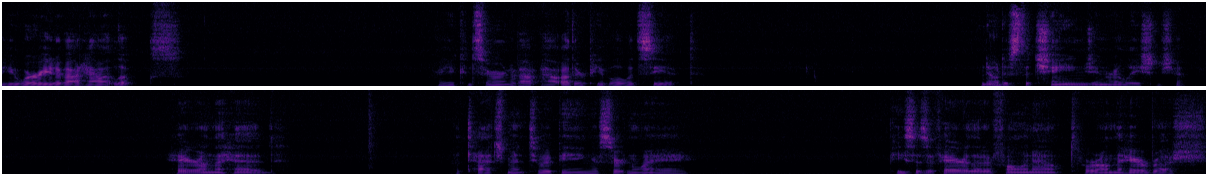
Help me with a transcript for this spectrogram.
Are you worried about how it looks? Are you concerned about how other people would see it? Notice the change in relationship. Hair on the head, attachment to it being a certain way. Pieces of hair that have fallen out or on the hairbrush.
